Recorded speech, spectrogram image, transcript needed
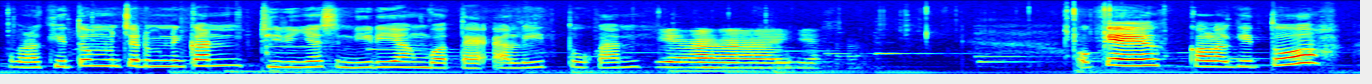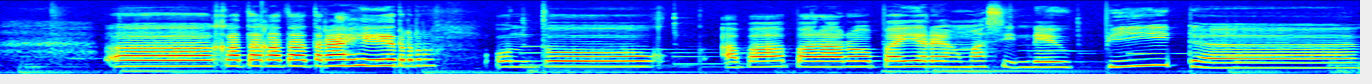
Apalagi itu mencerminkan dirinya sendiri yang buat TL itu kan. ya ya Oke, kalau gitu eh, kata-kata terakhir untuk apa para role player yang masih newbie dan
